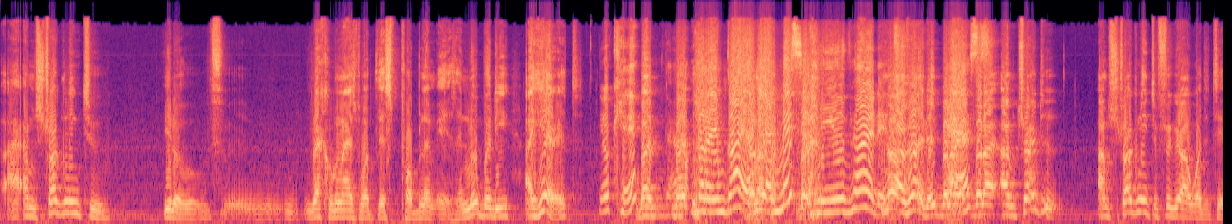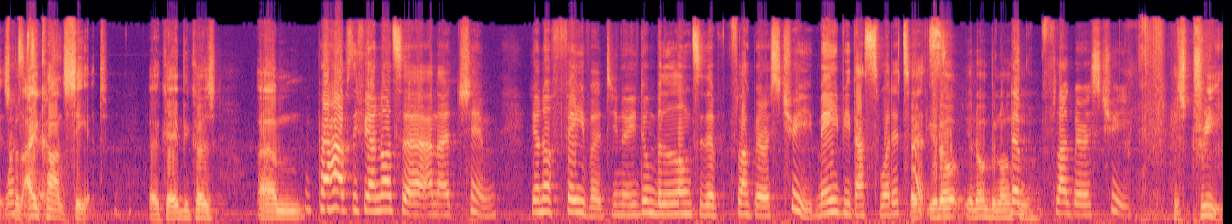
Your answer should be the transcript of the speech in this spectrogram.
I, am struggling to, you know, recognize what this problem is. And nobody, I hear it. Okay. But, but, but I'm glad. I mean, admittedly, you've heard it. No, I've heard it, but, yes. I, but I, I'm trying to I'm struggling to figure out what it is because I can't see it. Okay, because um, Perhaps if you're not uh, an Akyem, you're not favored. You know, you don't belong to the flag bearer's tree. Maybe that's what it is. you don't you don't belong the to flag bearer's tree. his tree.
